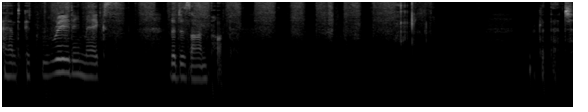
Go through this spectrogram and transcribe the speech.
And it really makes the design pop. Look at that.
